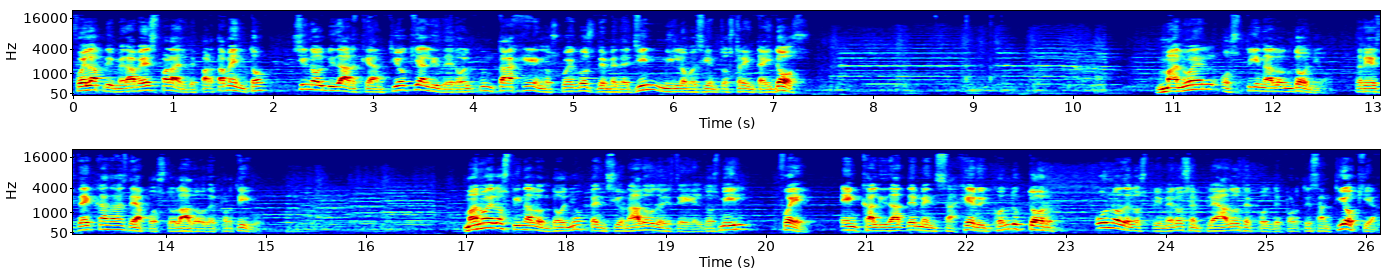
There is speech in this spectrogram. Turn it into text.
Fue la primera vez para el departamento, sin olvidar que Antioquia lideró el puntaje en los Juegos de Medellín 1932. Manuel Ospina Londoño, tres décadas de apostolado deportivo. Manuel Ospina Londoño, pensionado desde el 2000, fue, en calidad de mensajero y conductor, uno de los primeros empleados de Coldeportes Antioquia,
